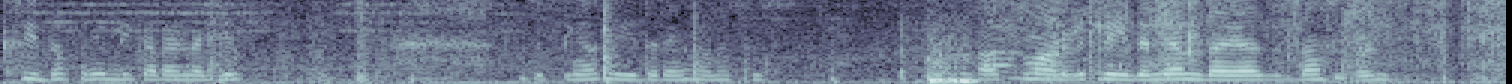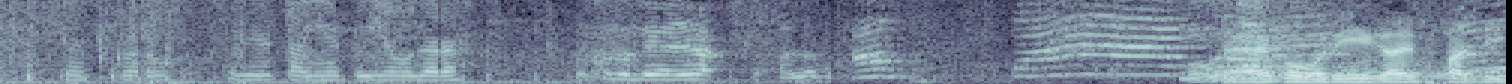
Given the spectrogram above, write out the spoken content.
ਖਰੀਦਾ ਫਰੋਲੀ ਕਰਨ ਲੱਗੇ। ਜੁੱਤੀਆਂ ਖਰੀਦ ਰਹੇ ਹੁਣ ਅਸੀਂ। ਆਹ ਸਮਾਨ ਵੀ ਖਰੀਦ ਲਿਆਂਦਾ ਆ ਜਿੱਦਾਂ। ਚੈੱਕ ਕਰੋ ਇਹ ਟਾਈਆਂ ਟੂਈਆਂ ਵਗੈਰਾ ਪੈਕ ਹੋ ਰਹੀ ਗਾਇਸ ਭਾਜੀ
